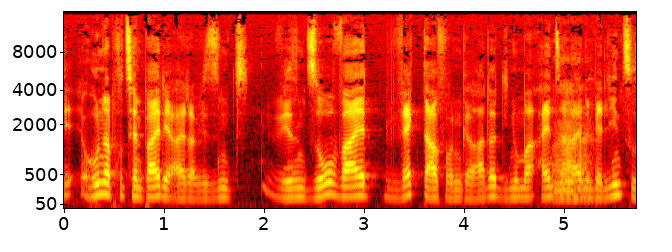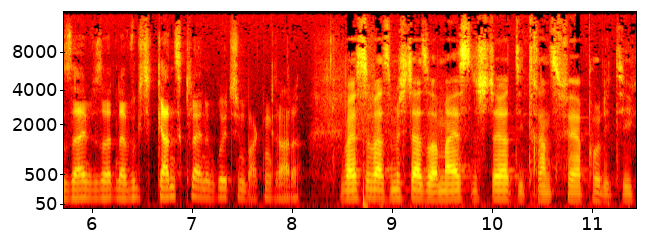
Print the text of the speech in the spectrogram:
100% bei dir, Alter. Wir sind, wir sind so weit weg davon gerade, die Nummer eins allein in Berlin zu sein. Wir sollten da wirklich ganz kleine Brötchen backen gerade. Weißt du, was mich da so am meisten stört? Die Transferpolitik.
